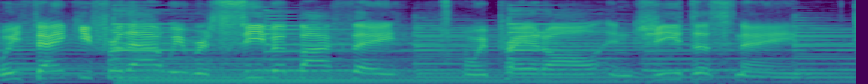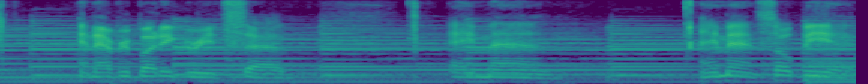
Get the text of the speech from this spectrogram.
We thank you for that. We receive it by faith, and we pray it all in Jesus' name. And everybody agreed, said, Amen. Amen. So be it.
